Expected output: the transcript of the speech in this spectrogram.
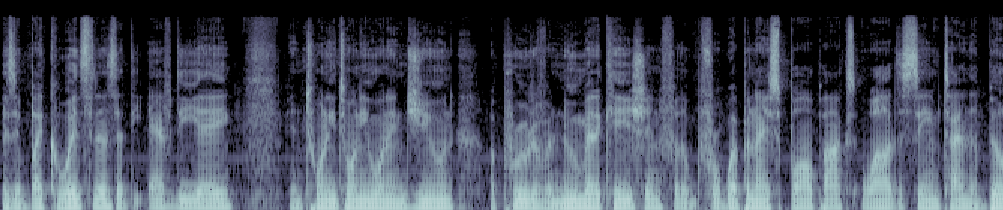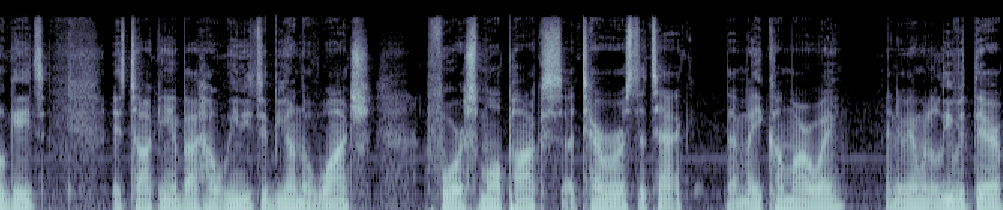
Is it by coincidence that the FDA in 2021 in June approved of a new medication for the for weaponized smallpox, while at the same time that Bill Gates is talking about how we need to be on the watch for smallpox a terrorist attack that may come our way? Anyway, I'm going to leave it there.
